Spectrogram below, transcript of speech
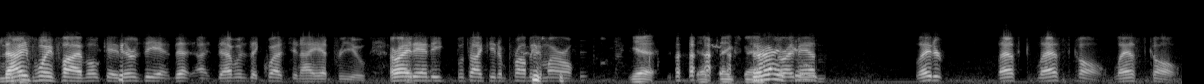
Nine point five. Okay, there's the that uh, that was the question I had for you. All right, Andy. We'll talk to you probably tomorrow. yeah, yeah. Thanks, man. All right, All right, man. Later. Last last call. Last call.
